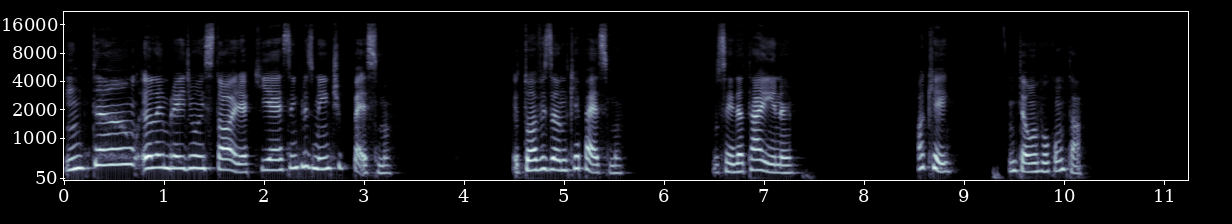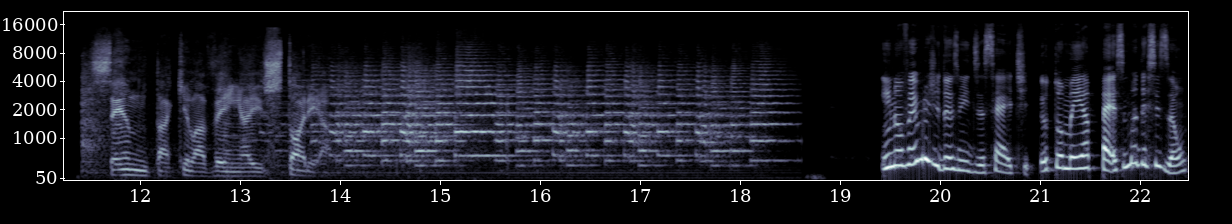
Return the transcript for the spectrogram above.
Então, eu lembrei de uma história que é simplesmente péssima. Eu tô avisando que é péssima. Você ainda tá aí, né? Ok, então eu vou contar. Senta que lá vem a história. Em novembro de 2017, eu tomei a péssima decisão,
